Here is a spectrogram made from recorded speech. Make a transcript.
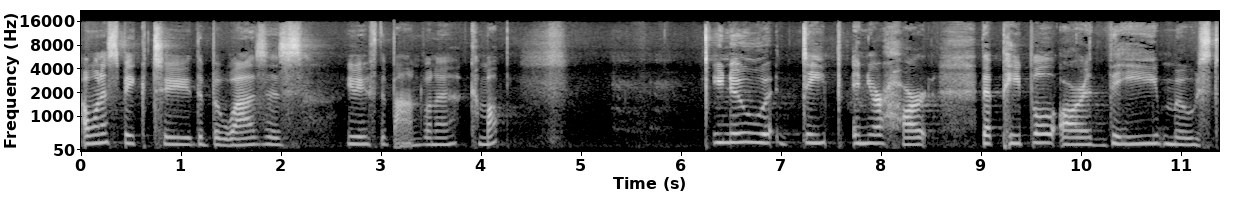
I want to speak to the Boazes. Maybe if the band want to come up. You know deep in your heart that people are the most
